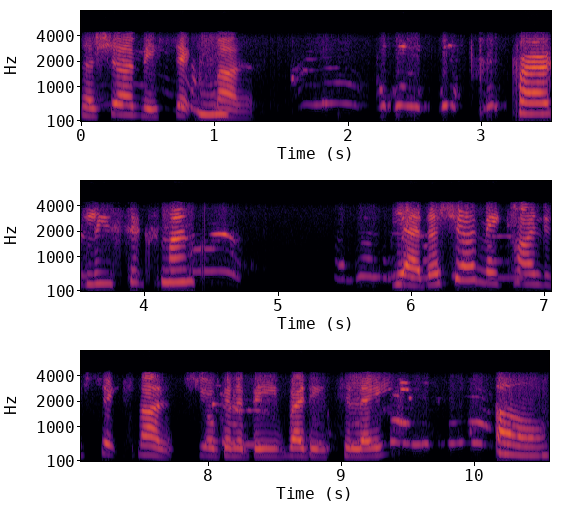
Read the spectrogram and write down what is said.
They're showing me 6 Mhm. months. for at least six months. Yeah, they're showing me kind of six months. You're going to be ready to leave. Oh.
